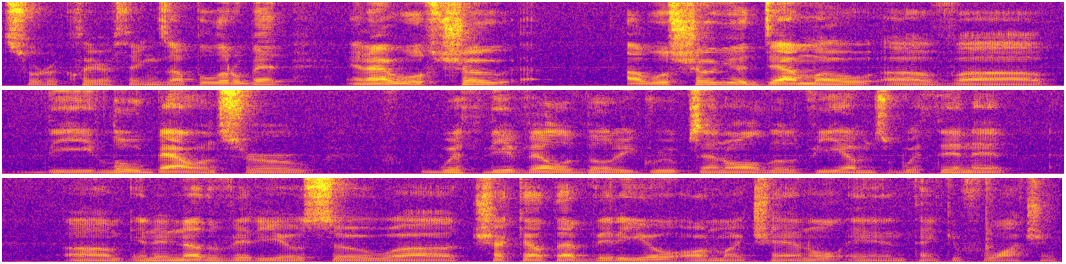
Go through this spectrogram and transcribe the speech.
sort of clear things up a little bit and I will show I will show you a demo of uh, the load balancer with the availability groups and all the VMs within it um, in another video. So uh, check out that video on my channel and thank you for watching.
